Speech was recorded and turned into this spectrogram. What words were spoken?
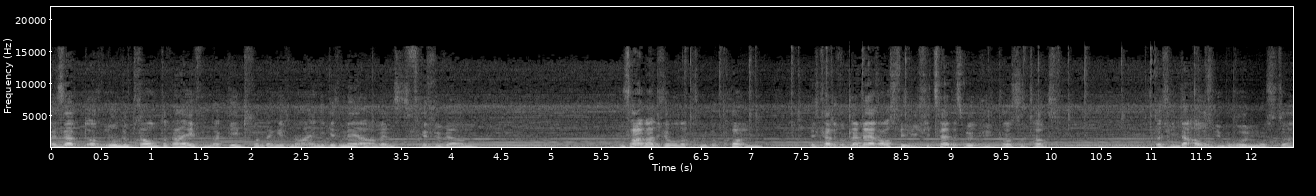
Es hat auch nur gebrauchte Reifen, da geht schon, denke ich, noch einiges mehr, wenn es frische wären. Und fahren hatte ich ja auch noch das mit Ocon. Jetzt kann ich wohl gleich mal herausfinden, wie viel Zeit das wirklich gekostet hat. Dass ich ihn da außen überholen musste.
